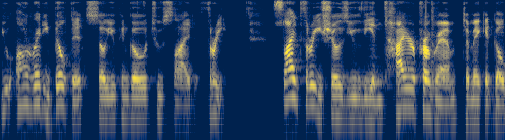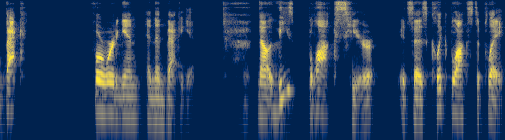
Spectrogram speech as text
you already built it, so you can go to slide 3. Slide 3 shows you the entire program to make it go back, forward again, and then back again. Now these blocks here, it says click blocks to play.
